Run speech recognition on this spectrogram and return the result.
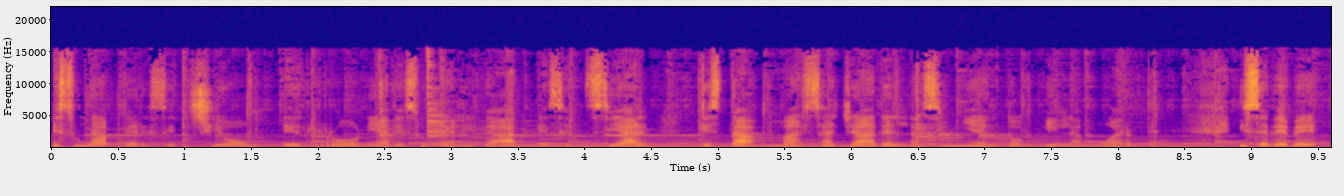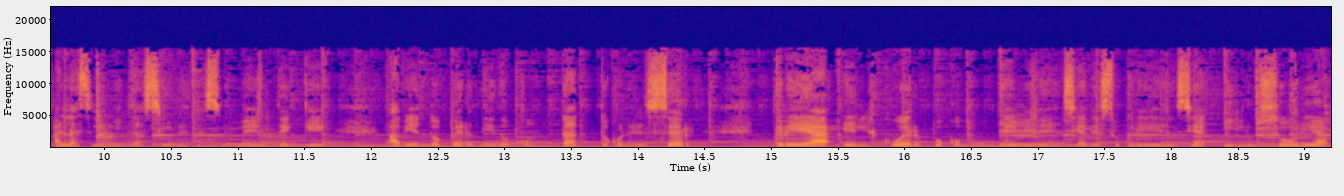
Es una percepción errónea de su realidad esencial que está más allá del nacimiento y la muerte y se debe a las limitaciones de su mente que, habiendo perdido contacto con el ser, crea el cuerpo como una evidencia de su creencia ilusoria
